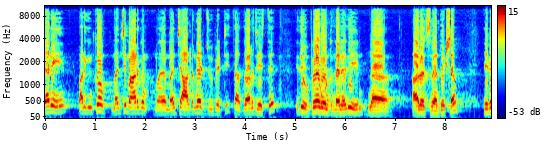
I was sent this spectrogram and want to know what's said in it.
కానీ వాళ్ళకి ఇంకో మంచి మార్గం మంచి ఆల్టర్నేట్ చూపెట్టి తద్వారా చేస్తే ఇది ఉపయోగం ఉంటుంది అనేది నా ఆలోచన అధ్యక్ష. ఇక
